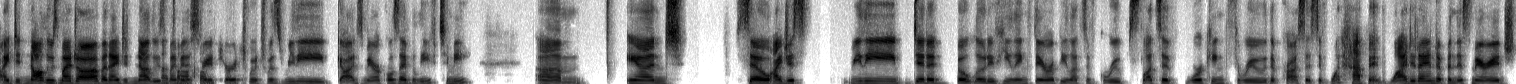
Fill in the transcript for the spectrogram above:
i did not lose my job and i did not lose That's my ministry awesome. at church which was really god's miracles i believe to me. Um and so i just really did a boatload of healing therapy, lots of groups, lots of working through the process of what happened. Why did I end up in this marriage?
